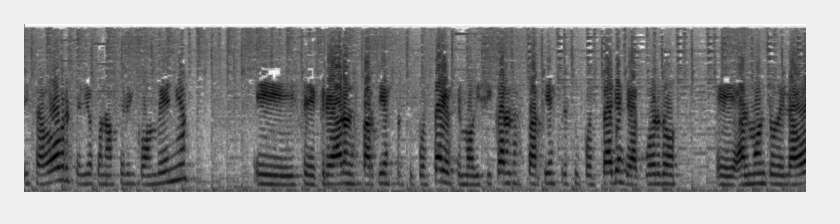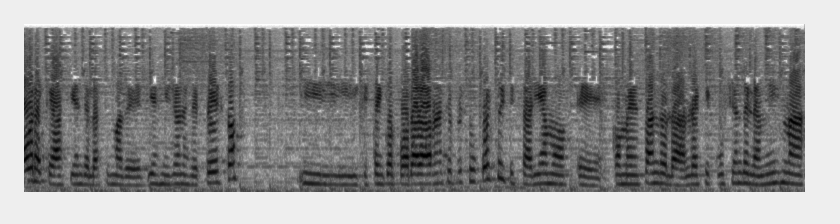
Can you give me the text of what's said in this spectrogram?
esa obra, se dio a conocer el convenio, eh, se crearon las partidas presupuestarias, se modificaron las partidas presupuestarias de acuerdo al monto de la obra, que asciende a la suma de 10 millones de pesos y que está incorporada ahora en ese presupuesto y que estaríamos eh, comenzando la, ejecución de la misma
